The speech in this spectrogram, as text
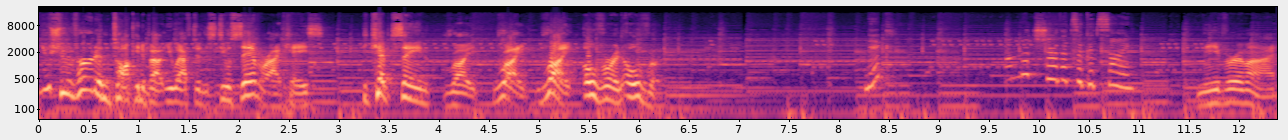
You should have heard him talking about you after the Steel Samurai case. He kept saying, right, right, right, over and over. Nick? I'm not sure that's a good sign. Neither am I.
